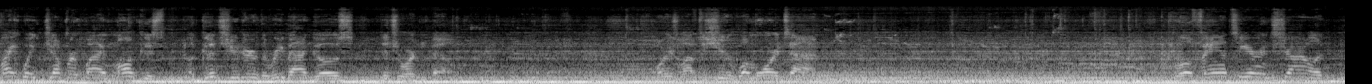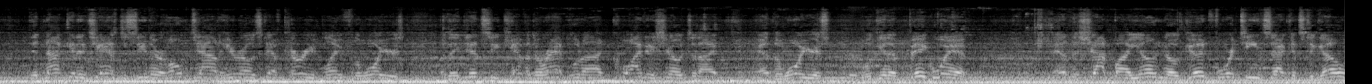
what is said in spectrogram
Right wing jumper by Monk, who's a good shooter. The rebound goes to Jordan Bell. Warriors will have to shoot it one more time. Fans here in Charlotte did not get a chance to see their hometown hero Steph Curry play for the Warriors, but they did see Kevin Durant put on quite a show tonight, and the Warriors will get a big win. And the shot by Young, no good. 14 seconds to go.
